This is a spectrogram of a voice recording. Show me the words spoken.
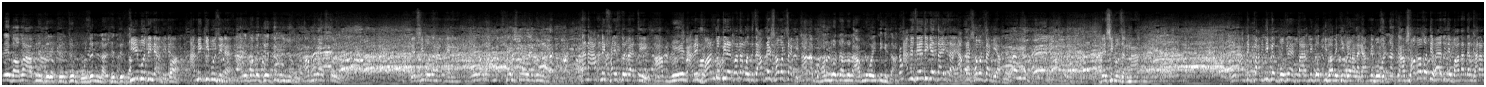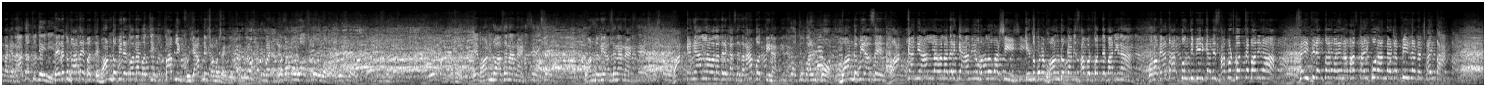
আরে বাবা আপনি যে বুঝেন না সে কি বুঝি না আমি? কন? আমি কি বুঝি না? আরে বাবা যে দিন বুঝেছেন আপনি বেশি বোঝেন আপনি না। আরে বাবা আমার খাইস করা লাগবে না। না না আপনি খাইজ করবে আছি আপনি আমি ভণ্ড পীরের কথা বলতেছি আপনার সমস্যা কি? না না ভণ্ড টান্ড আপনি ওই দিকে যান। আমি যেদিকে যাই যাই আপনার সমস্যা কি আপনার? বেশি বোঝেন না। বোঝেন পাবলিকও কীভাবে কি করা লাগে আপনি বোঝেন। সভাপতি হয়ে যদি বাধা দেন খারাপ লাগে না। আদা তো দেয়নি। এটা তো বাধাই হচ্ছে। ভণ্ড পীরের কথা করছি পাবলিক খুশি আপনি সমস্যা কি? এ ভণ্ড আছে না নাই? ভণ্ড বীর আছে না নাই? কাছে যান আপত্তি না কত বাড়ির পর? ভণ্ড ভালোবাসি, কিন্তু কোন ভণ্ডকে আমি সাপোর্ট করতে পারি না। কোন বেদাতপন্থী পীরকে আমি সাপোর্ট করতে পারি না। সেই পীরের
